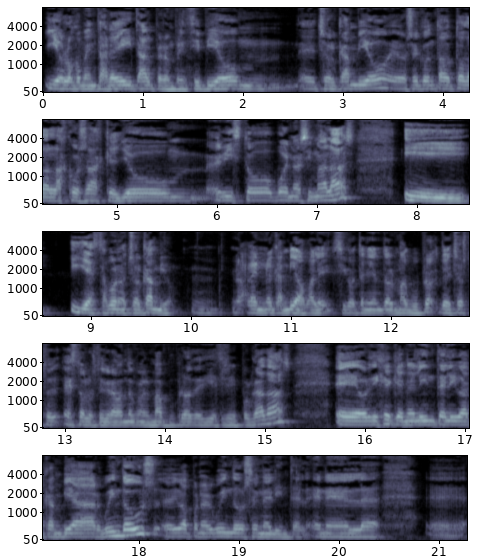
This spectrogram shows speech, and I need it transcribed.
y os lo comentaré y tal, pero en principio mm, he hecho el cambio, os he contado todas las cosas que yo mm, he visto buenas y malas y, y ya está, bueno, he hecho el cambio. Mm, a ver, no he cambiado, ¿vale? Sigo teniendo el MacBook Pro. De hecho, esto, lo estoy grabando con el MacBook Pro de 16 pulgadas. Eh, os dije que en el Intel iba a cambiar Windows, eh, iba a poner Windows en el Intel. En el eh,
